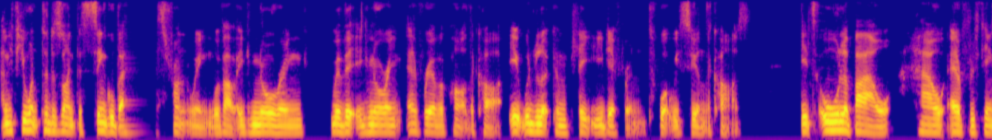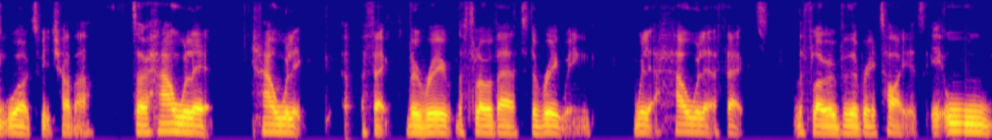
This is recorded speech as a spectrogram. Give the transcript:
and if you want to design the single best front wing without ignoring, with it ignoring every other part of the car, it would look completely different to what we see on the cars. It's all about how everything works with each other. So how will it, how will it affect the rear, the flow of air to the rear wing? Will it, how will it affect the flow over the rear tires? It all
